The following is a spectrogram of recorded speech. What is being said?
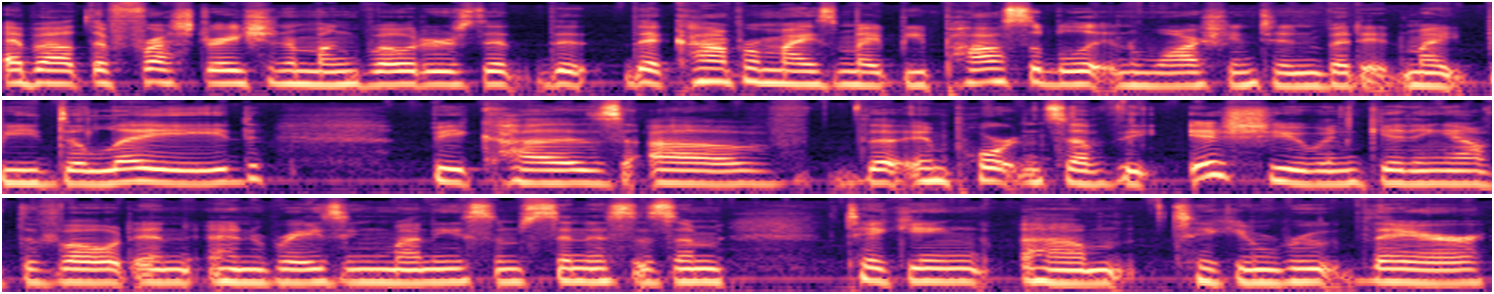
about the frustration among voters that, that, that compromise might be possible in Washington, but it might be delayed because of the importance of the issue and getting out the vote and, and raising money, some cynicism taking um, taking root there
